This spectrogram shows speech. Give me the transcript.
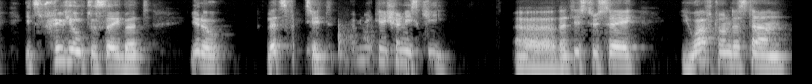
it's trivial to say, but you know let's face it, communication is key. Uh, that is to say, you have to understand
